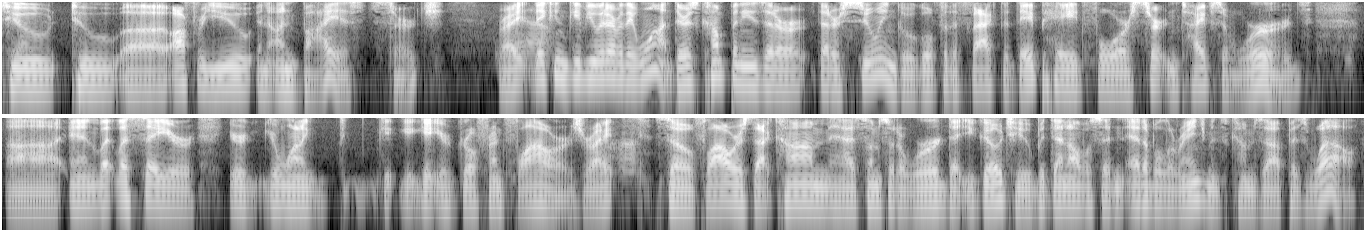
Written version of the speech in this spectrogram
to to uh, offer you an unbiased search right? They can give you whatever they want. There's companies that are that are suing google for the fact that they paid for certain types of words. Uh, and let, let's say you're you're you want to get, get your girlfriend flowers right? So flowers.com has some sort of word that you go to but then all of a sudden edible arrangements comes up as well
